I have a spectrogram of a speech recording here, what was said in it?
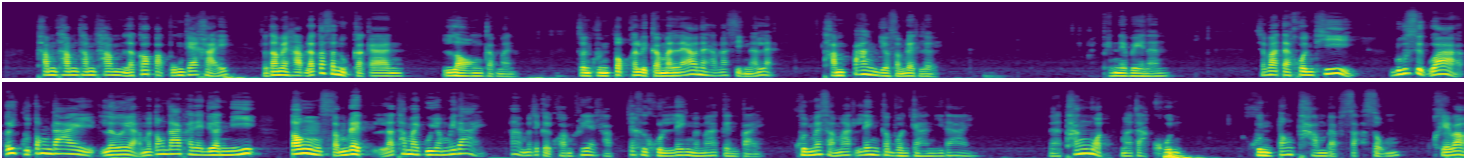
ำทำทำทำทำแล้วก็ปรับปรุงแก้ไขถูกต้องไหมครับ แล้วก็สนุกกับการลองกับมัน จนคุณตกผลึกกับมันแล้วนะครับ และสิ่งนั้นแหละทำปั้งเดียวสำเร็จเลย เป็นในเวนั้นใช่ปะแต่คนที่รู้สึกว่า เอ้ย กูต้องได้เลยอะ มันต้องได้ภายในเดือนนี้ ต้องสำเร็จแล้วทำไมกูยังไม่ได้ อะมันจะเกิดความเครียดครับ ก็คือคุณเร่งมันมากเกินไป คุณไม่สามารถเร่งกระบวนการนี้ได้นะทั้งหมดมาจากคุณ คุณต้องทำแบบสะสม โอเคเปล่า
